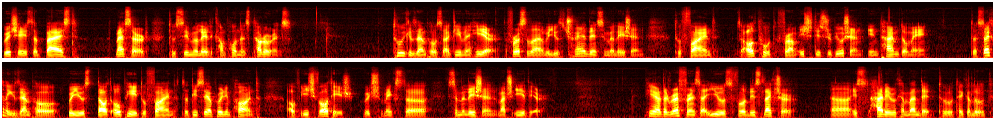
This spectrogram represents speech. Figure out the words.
which is the best method to simulate components tolerance. Two examples are given here. The first one, we use transient simulation to find the output from each distribution in time domain. The second example, we use .op to find the DC operating point of each voltage, which makes the simulation much easier. Here are the references I use for this lecture. Uh, it's highly recommended to take a look.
